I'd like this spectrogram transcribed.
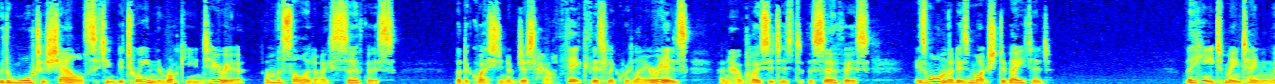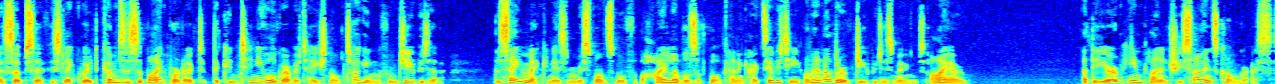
with a water shell sitting between the rocky interior and the solid ice surface. But the question of just how thick this liquid layer is, and how close it is to the surface, is one that is much debated. The heat maintaining the subsurface liquid comes as a byproduct of the continual gravitational tugging from Jupiter, the same mechanism responsible for the high levels of volcanic activity on another of Jupiter's moons, Io. At the European Planetary Science Congress,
